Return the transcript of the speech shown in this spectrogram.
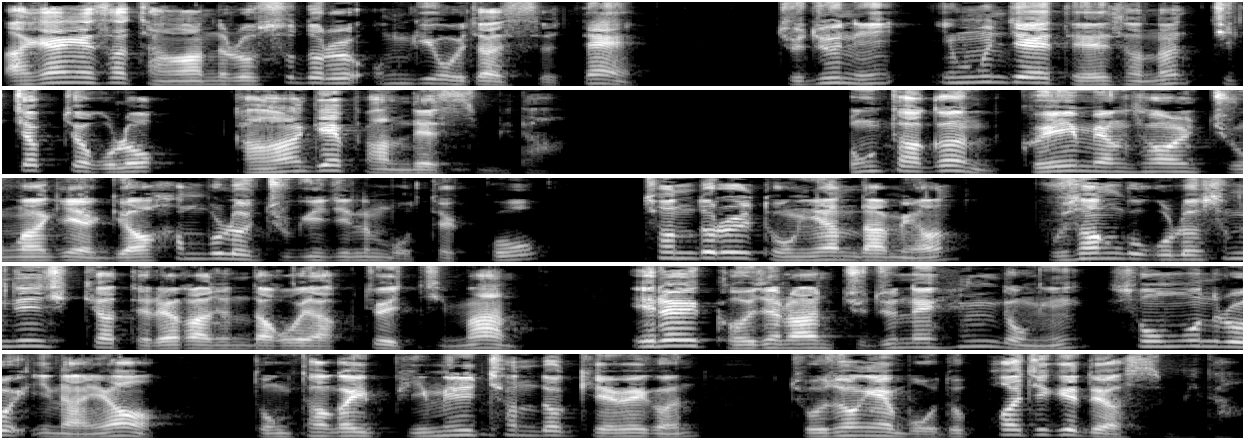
낙양에서 장안으로 수도를 옮기고자 했을 때 주준이 이 문제에 대해서는 직접적으로 강하게 반대했습니다. 동탁은 그의 명성을 중하게 여겨 함부로 죽이지는 못했고 천도를 동의한다면 부산국으로 승진시켜 데려가준다고 약조했지만 이를 거절한 주준의 행동이 소문으로 인하여 동탁의 비밀 천도 계획은 조정에 모두 퍼지게 되었습니다.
